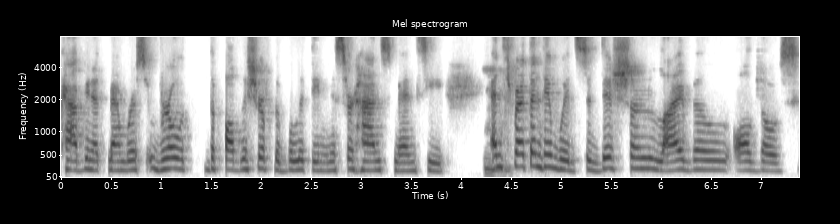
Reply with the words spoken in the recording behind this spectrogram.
cabinet members wrote the publisher of the bulletin, Mr. Hans Menzi, and mm. threatened him with sedition, libel, all those.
